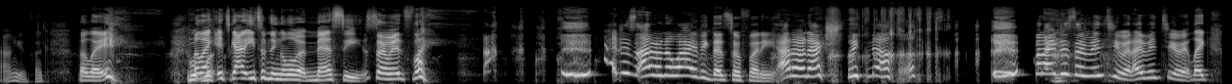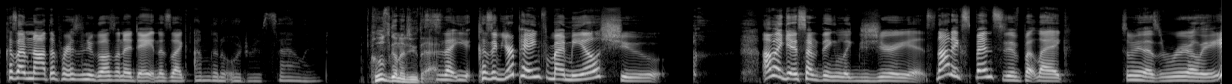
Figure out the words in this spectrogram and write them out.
I don't give a fuck, but like. But, like look- it's got to eat something a little bit messy. So it's like I just I don't know why I think that's so funny. I don't actually know. but I just I'm into it. I'm into it. Like cuz I'm not the person who goes on a date and is like I'm going to order a salad. Who's gonna do that? So that you cuz if you're paying for my meal, shoot. I'm to get something luxurious. Not expensive, but like something that's really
